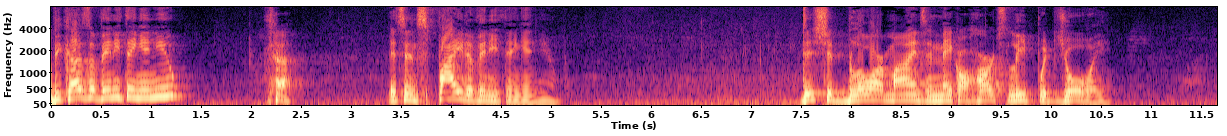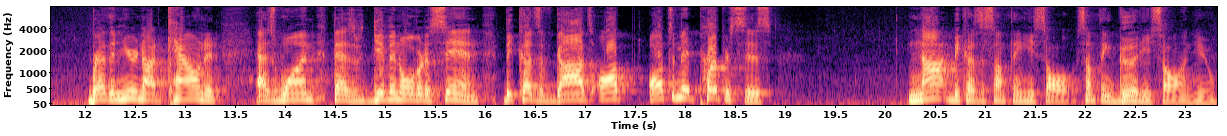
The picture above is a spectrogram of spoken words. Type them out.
Because of anything in you? it's in spite of anything in you. This should blow our minds and make our hearts leap with joy. Brethren, you're not counted as one that is given over to sin because of God's ultimate purposes, not because of something he saw, something good he saw in you.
